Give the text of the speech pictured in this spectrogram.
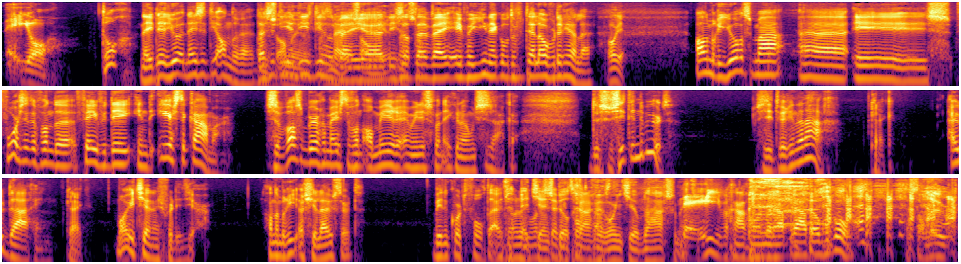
Nee joh. Toch? Nee, de, nee, zit die andere. Daar is zit die, die, zat Nee, bij, eh, die dat zat eh, bij Eva Jinek om te vertellen over de rellen. Oh ja. Annemarie Jortsma eh, is voorzitter van de VVD in de Eerste Kamer. Ze was burgemeester van Almere en minister van Economische Zaken. Dus ze zit in de buurt. Ze zit weer in Den Haag. Kijk. Uitdaging. Kijk. Mooie challenge voor dit jaar. Annemarie, als je luistert, binnenkort volgt de uitnodiging. Etienne speelt graag een rondje op de Haagse. Nee, we gaan gewoon haar praten over golf. Dat is toch leuk?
